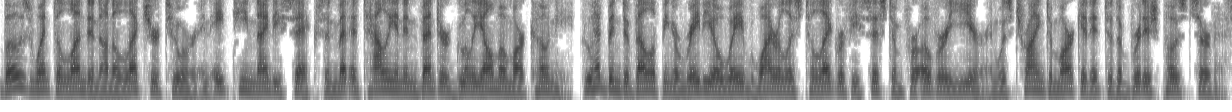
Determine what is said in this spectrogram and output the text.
Bose went to London on a lecture tour in 1896 and met Italian inventor Guglielmo Marconi, who had been developing a radio wave wireless telegraphy system for over a year and was trying to market it to the British Post Service.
